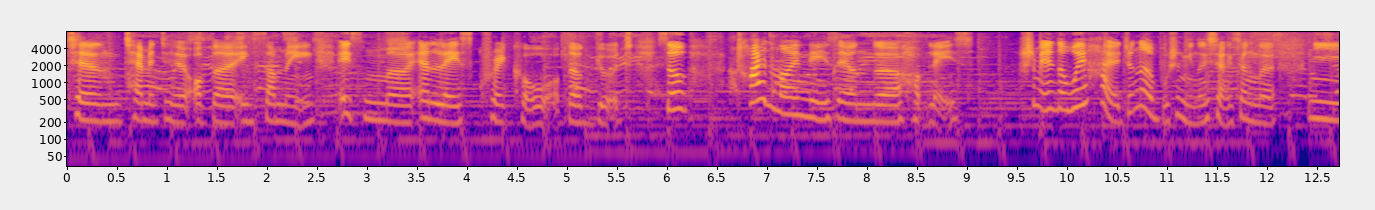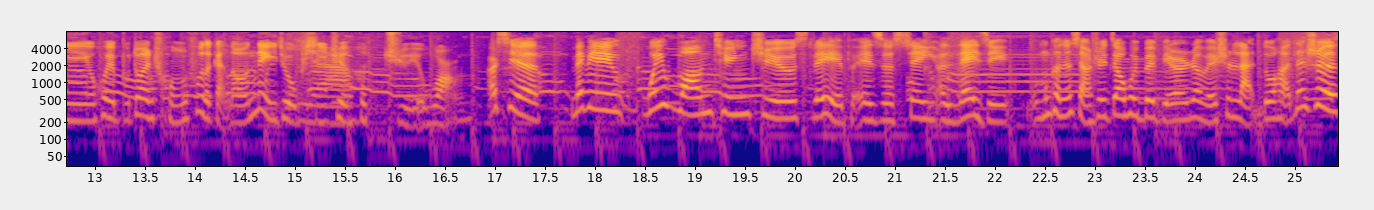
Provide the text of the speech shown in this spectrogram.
temperature of the insomnia is more and less critical of the good. So, tiredness and uh, hopeless. 失眠的危害真的不是你能想象的，你会不断重复的感到内疚、疲倦和绝望。而且，maybe we wanting to sleep is saying a lazy。我们可能想睡觉会被别人认为是懒惰哈，但是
